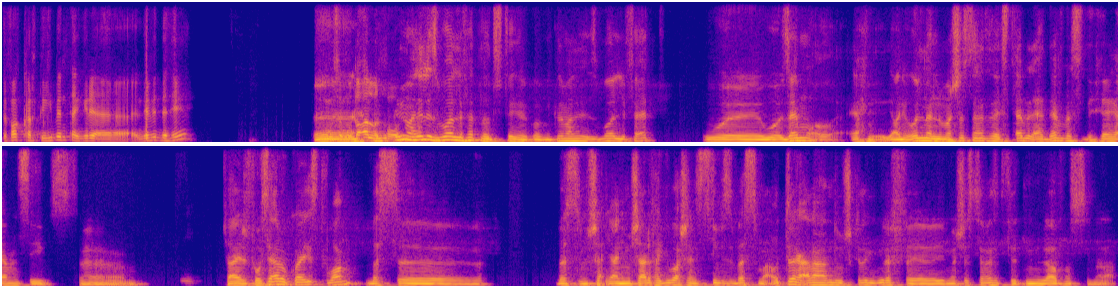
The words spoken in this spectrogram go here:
تفكر تجيب انت ديفيد دخيا موسم آه، متألق هو. بنتكلم عليه الأسبوع اللي فات لو تفتكر كنا بنتكلم عليه الأسبوع اللي فات. وزي ما إحنا يعني قلنا إن مانشستر يونايتد هيستقبل أهداف بس دخيا هيعمل saves. مش عارف. هو سعره كويس طبعا بس بس مش يعني مش عارف اجيبه عشان ال saves بس. ما قلت لك أنا عندي مشكلة كبيرة في مانشستر يونايتد في الاثنين اللي في نص الملعب.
